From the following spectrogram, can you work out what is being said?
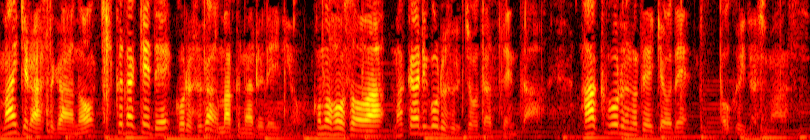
マイケル・ハスガーの聞くだけでゴルフが上手くなるレディオ。この放送は幕張ゴルフ上達センター、アークゴルフの提供でお送りいたします。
